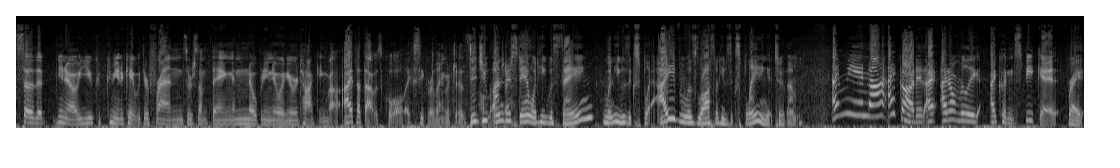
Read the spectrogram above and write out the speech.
so that you know you could communicate with your friends or something, and nobody knew what you were talking about. I thought that was cool, like secret languages. Did you that jazz. understand what he was saying when he was explain? I even was lost when he was explaining it to them. I mean, I, I got it. I, I don't really. I couldn't speak it. Right.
